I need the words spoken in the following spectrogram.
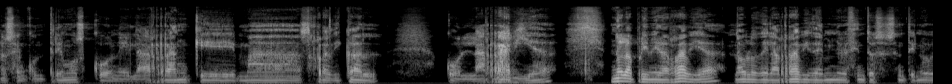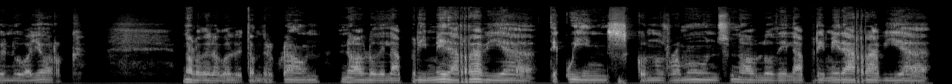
nos encontremos con el arranque más radical, con la rabia, no la primera rabia, no hablo de la rabia de 1969 en Nueva York, no hablo de la Velvet Underground, no hablo de la primera rabia de Queens con los Ramones, no hablo de la primera rabia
